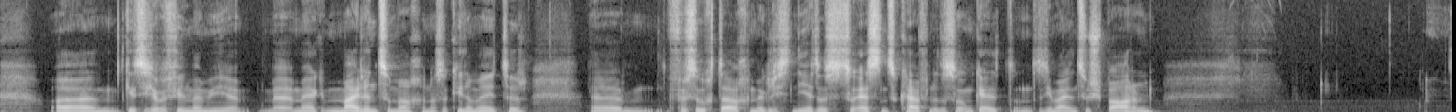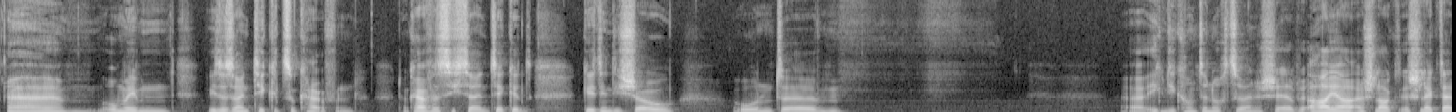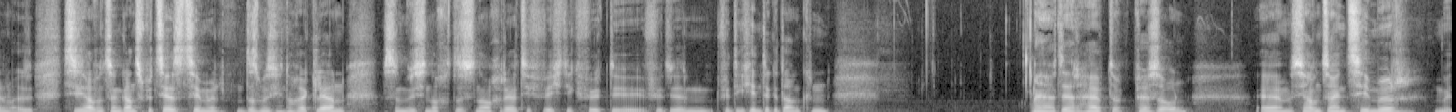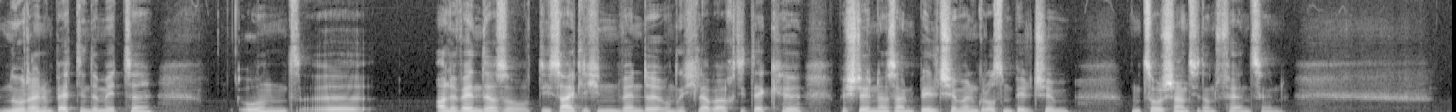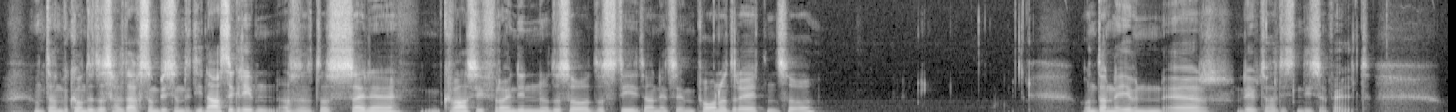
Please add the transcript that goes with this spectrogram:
Ähm, gibt sich aber viel mehr Mühe, mehr, mehr Meilen zu machen, also Kilometer. Ähm, versucht auch möglichst nie etwas zu essen zu kaufen oder so, um Geld und die Meilen zu sparen. Ähm, um eben wieder so ein Ticket zu kaufen. Dann kauft er sich so ein Ticket, geht in die Show und ähm, äh, irgendwie kommt er noch zu einer Scherbe. Ah ja, er, schlägt, er schlägt ein. Sie haben so ein ganz spezielles Zimmer. Das muss ich noch erklären. Das ist ein bisschen noch, das ist noch relativ wichtig für die, für den, für die Hintergedanken äh, der Hauptperson. Ähm, sie haben so ein Zimmer mit nur einem Bett in der Mitte und äh, alle Wände, also die seitlichen Wände und ich glaube auch die Decke, bestehen aus einem Bildschirm, einem großen Bildschirm. Und so schauen sie dann Fernsehen. Und dann bekommt er das halt auch so ein bisschen unter die Nase gerieben, also dass seine quasi Freundin oder so, dass die dann jetzt im Porno dreht und so. Und dann eben, er lebt halt in dieser Welt.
